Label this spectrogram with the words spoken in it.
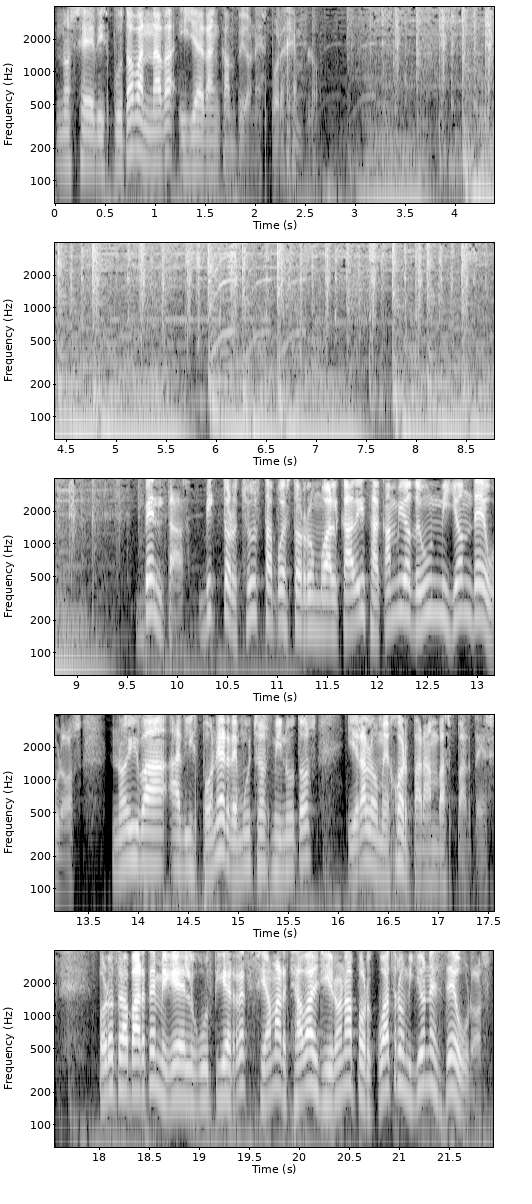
no se disputaban nada y ya eran campeones, por ejemplo. Ventas. Víctor Chust ha puesto rumbo al Cádiz a cambio de un millón de euros. No iba a disponer de muchos minutos y era lo mejor para ambas partes. Por otra parte, Miguel Gutiérrez se ha marchado al Girona por 4 millones de euros.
